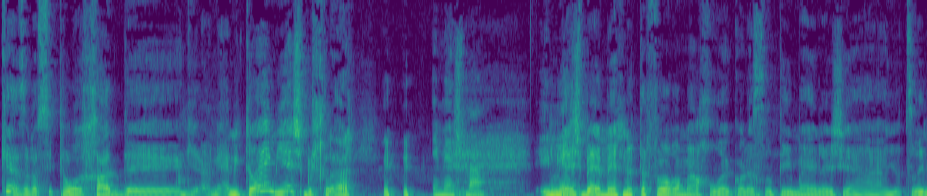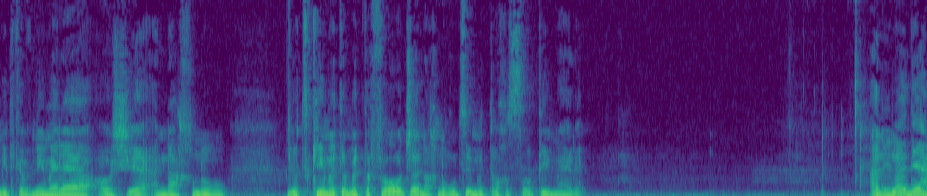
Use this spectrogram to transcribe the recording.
כן, זה לא סיפור אחד, אה, אני, אני תוהה אם יש בכלל. אם יש מה. אם יש באמת מטאפורה מאחורי כל הסרטים האלה שהיוצרים מתכוונים אליה, או שאנחנו יוצקים את המטאפורות שאנחנו רוצים לתוך הסרטים האלה. אני לא יודע.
